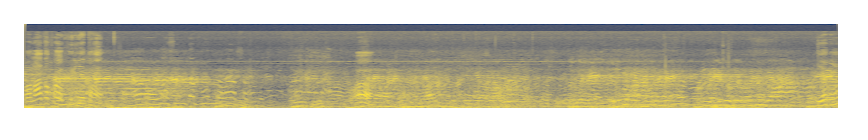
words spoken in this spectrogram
बोला तो कोई फ्री था हां सुनता फोन हां tiếp đấy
